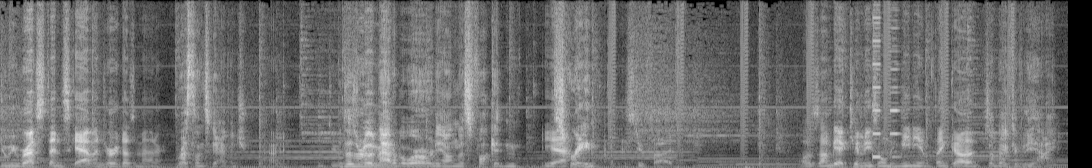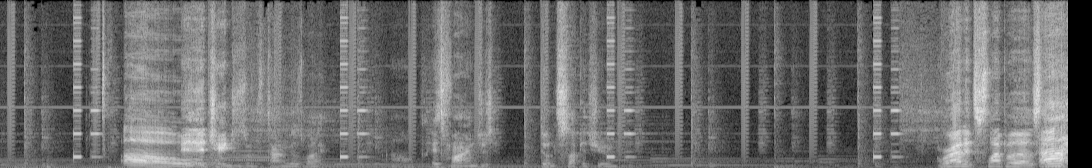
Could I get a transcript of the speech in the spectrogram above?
Do we rest then scavenge, or it doesn't matter? Rest and scavenge. All right. We'll It doesn't really matter, but we're already on this fucking Yeah. screen. Let's do five. Oh, zombie activity is only medium. Thank God. Zombie activity high. Oh. It, it changes with the time goes by. oh. It's fine, just don't suck at shooting. We're at it, slap a slap Ah.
